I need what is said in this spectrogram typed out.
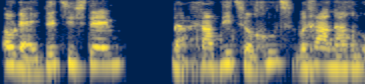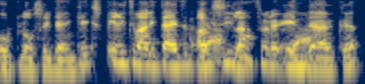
oké, dit systeem nou, gaat niet zo goed. We gaan naar een oplossing, denk ik. Spiritualiteit en actie, laten we erin Ja. duiken.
